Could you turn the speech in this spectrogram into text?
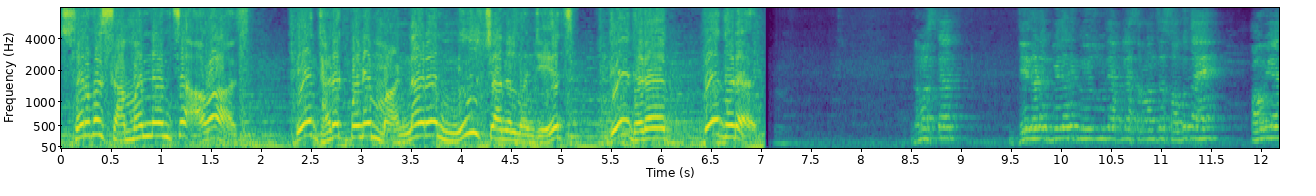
सर्वसामान्यांचा आवाज. बेधडकपणे मांडणारा न्यूज चॅनल म्हणजेच बेधडक बेधडक नमस्कार. दे धडक बेधडक न्यूजमध्ये आपल्या सर्वांचं स्वागत आहे. पाहूया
